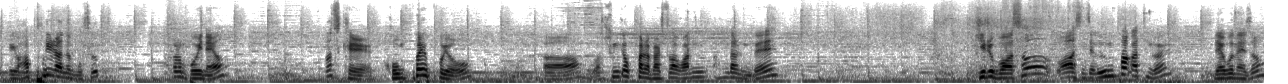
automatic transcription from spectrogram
되게 화풀이라는 모습? 그럼 보이네요? 1번 스킬 공포의 포효. 어, 와, 충격파를 발사하고 한, 한다는데. 기를 모아서 와 진짜 음파 같은 걸 내보내죠.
